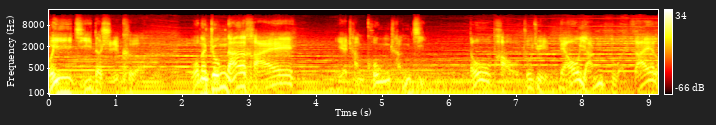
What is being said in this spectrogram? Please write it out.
危急的时刻，我们中南海。也唱空城计，都跑出去疗养躲灾了。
